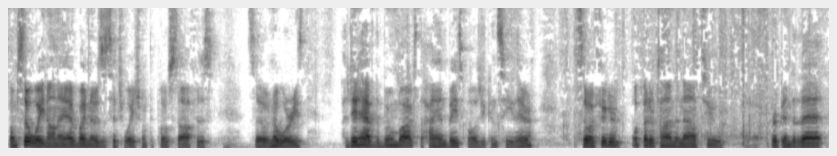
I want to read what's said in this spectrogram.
but I'm still waiting on it. Everybody knows the situation with the post office, so no worries. I did have the boombox, the high-end baseball, as you can see there. So I figured what better time than now to uh, rip into that.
